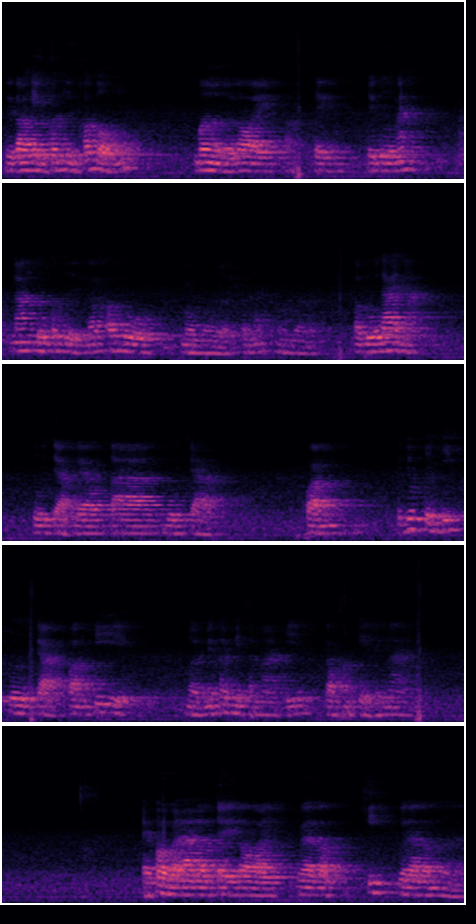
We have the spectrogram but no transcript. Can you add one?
หรือเราเห็นคนอื่นเขาหลงเมื่อลอยเคยเคยดูไหมนั่งดูคนอื่นแล้วเขาดูเมื่อเมื่อคนนั้นเมื่อเมื่อเราดูได้นะดูจากแววตาดูจากความ ประยุกต์เป็นที่คือจากความที่เหมือนไม่ค่อยมีสมาธิเราสังเกตได้ง่าย แต่พอเวลาเราใจลอย เวลาเราคิดเวลาเราเหนื่อย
